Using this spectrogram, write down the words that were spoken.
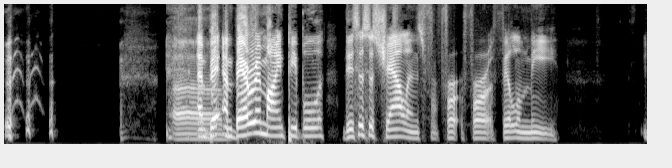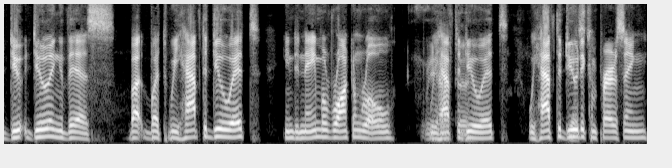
and, be- Um, and bear in mind, people, this is a challenge for for, for Phil and me. Do, doing this, but but we have to do it in the name of rock and roll. We, have, to, do it. We have to do the comparison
